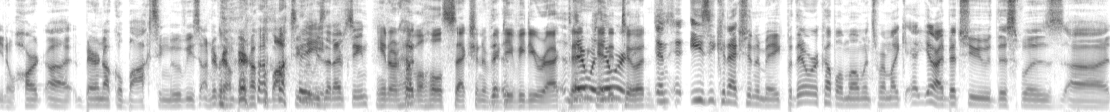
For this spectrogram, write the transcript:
You know, hard uh, bare knuckle boxing movies, underground bare knuckle boxing movies that I've seen. You don't have But- a whole section of your DVD rack there were, dedicated there were to it. an easy connection to make, but there were a couple of moments where I'm like, you know, I bet you this was uh,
